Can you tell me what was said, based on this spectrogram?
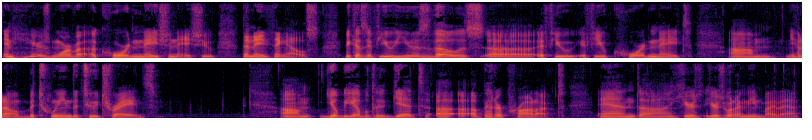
And here's more of a, a coordination issue than anything else. Because if you use those uh, if you if you coordinate um, you know between the two trades um, you'll be able to get a, a better product. And uh, here's here's what I mean by that.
